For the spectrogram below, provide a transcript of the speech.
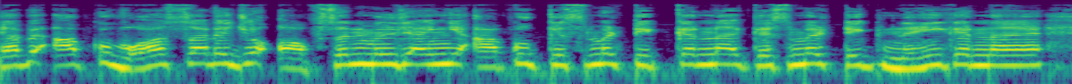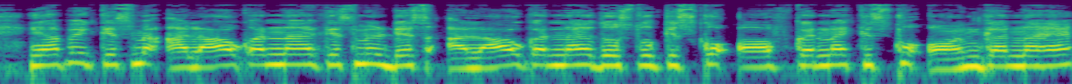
यहाँ पे आपको बहुत सारे जो ऑप्शन मिल जाएँगे, आपको किसमें टिक करना है, किसमें टिक नहीं करना है, यहाँ पे किसमें अलाउ करना है, किसमें डिस अलाउ करना है दोस्तों। किसको ऑफ़ करना है, किसको ऑन करना है,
